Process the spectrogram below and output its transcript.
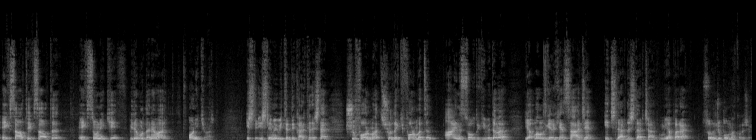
eksi 6, eksi 6, eksi 12. Bir de burada ne var? 12 var. İşte işlemi bitirdik arkadaşlar. Şu format şuradaki formatın aynısı olduğu gibi değil mi? Yapmamız gereken sadece içler dışlar çarpımı yaparak sonucu bulmak olacak.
